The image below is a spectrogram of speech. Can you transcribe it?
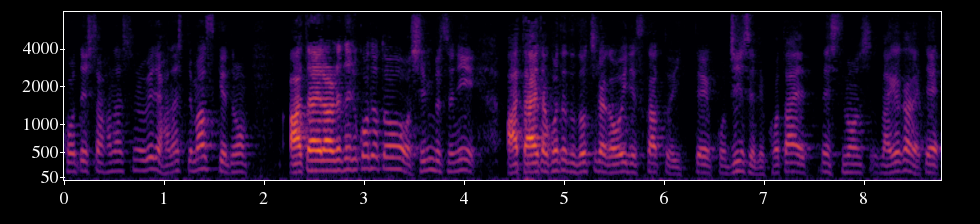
ー、肯定した話の上で話してますけども与えられてることと神仏に与えたこととどちらが多いですかと言ってこう人生で答え、ね、質問投げかけて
